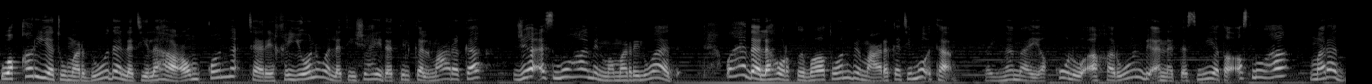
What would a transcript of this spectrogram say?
وقرية مردود التي لها عمق تاريخي والتي شهدت تلك المعركة جاء اسمها من ممر الواد وهذا له ارتباط بمعركة مؤتة بينما يقول آخرون بأن التسمية أصلها مرد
